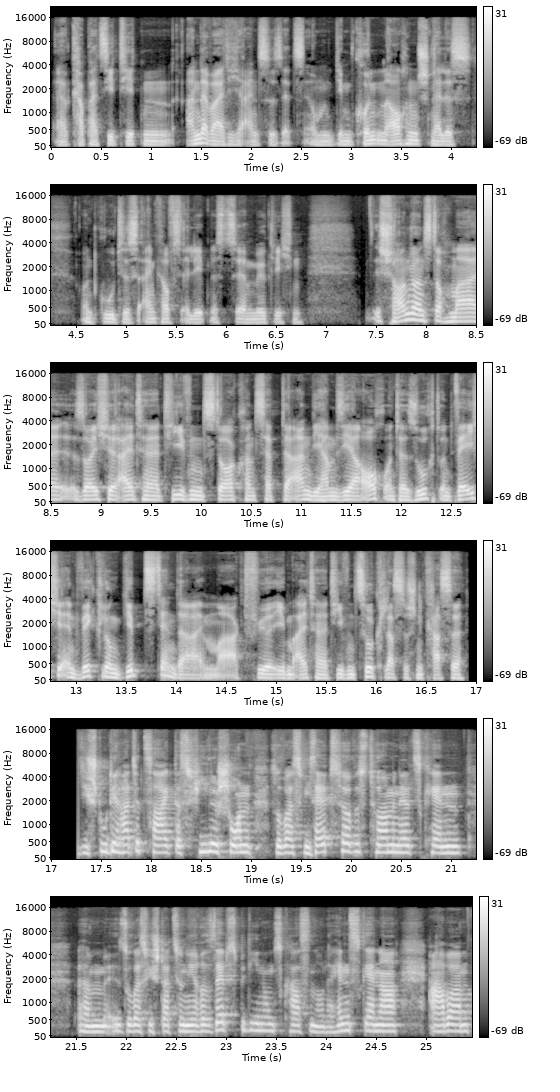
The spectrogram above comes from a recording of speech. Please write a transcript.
äh, Kapazitäten anderweitig einzusetzen, um dem Kunden auch ein schnelles und gutes Einkaufserlebnis zu ermöglichen. Schauen wir uns doch mal solche alternativen Store-Konzepte an. Die haben Sie ja auch untersucht. Und welche Entwicklung gibt's denn da im Markt für eben Alternativen zur klassischen Kasse? Die Studie hatte gezeigt, dass viele schon sowas wie Self-Service-Terminals kennen, ähm, sowas wie stationäre Selbstbedienungskassen oder Handscanner. Aber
